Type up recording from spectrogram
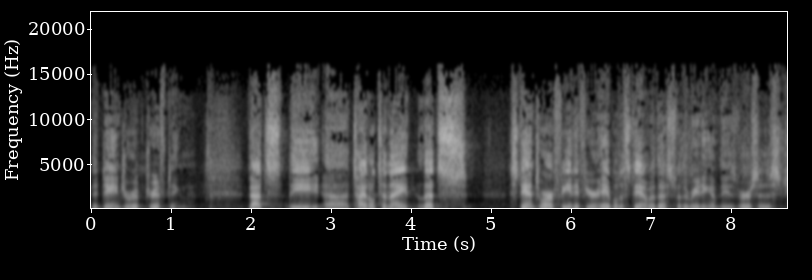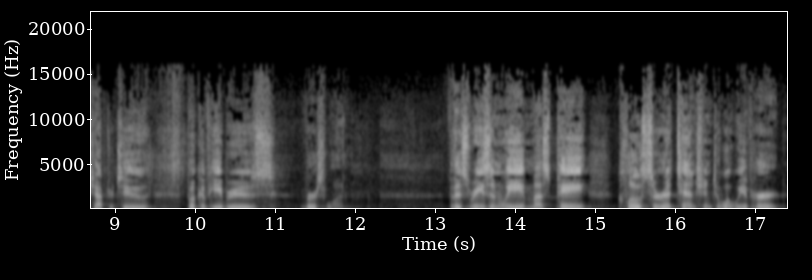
The danger of drifting. That's the uh, title tonight. Let's stand to our feet if you're able to stand with us for the reading of these verses. Chapter 2, book of Hebrews, verse 1. For this reason, we must pay closer attention to what we have heard,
